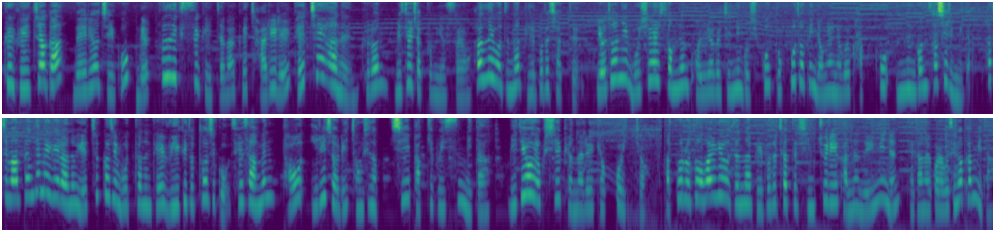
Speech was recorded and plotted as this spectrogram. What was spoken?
그 글자가 내려지고 넷플릭스 글자가 그 자리를 대체하는 그런 미술 작품이었어요. 할리우드나 빌보드 차트. 여전히 무시할 수 없는 권력을 지닌 것이고 독보적인 영향력을 갖고 있는 건 사실입니다. 하지만 팬데믹이라는 예측하지 못하는 대위기도 터지고 세상은 더 이리저리 정신없 이 바뀌고 있습니다. 미디어 역시 변화를 겪고 있죠. 앞으로도 할리우드나 빌보드 차트 진출이 갖는 의미는 대단할 거라고 생각합니다.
